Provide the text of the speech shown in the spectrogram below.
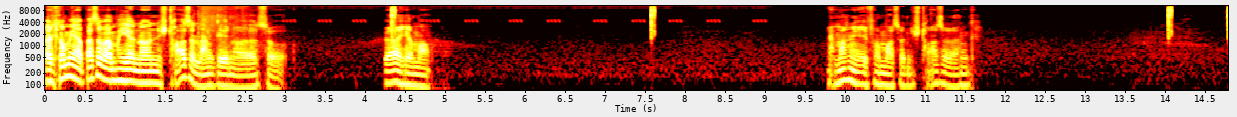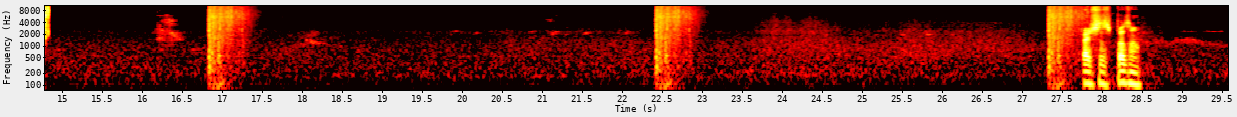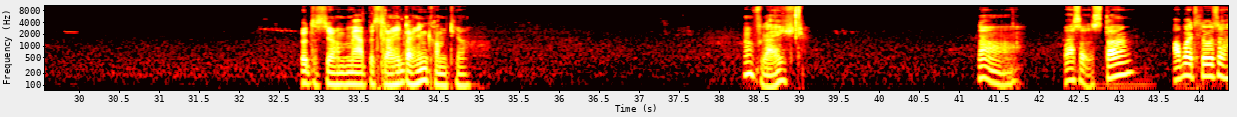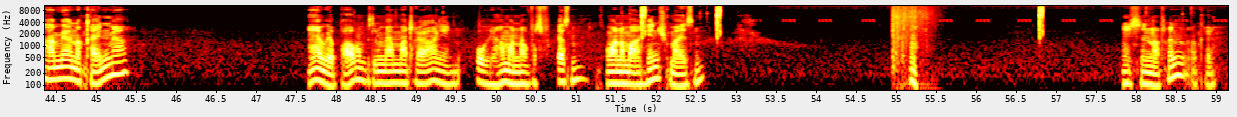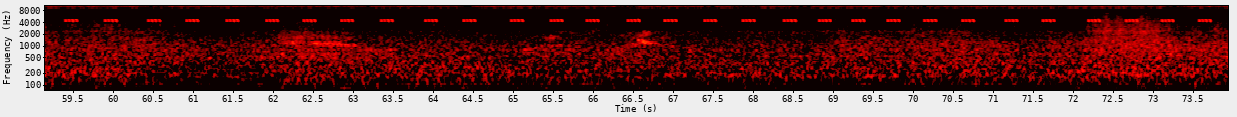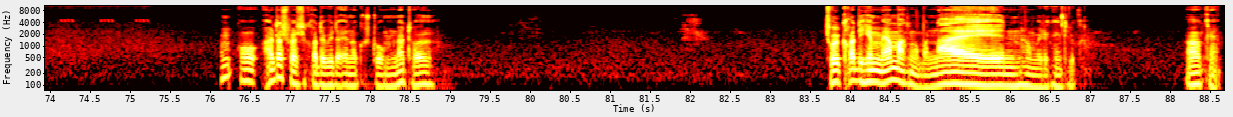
Vielleicht kommen wir ja besser, wenn wir hier noch eine Straße lang gehen oder so. Ja, hier mal. Wir machen einfach mal so eine Straße lang. Vielleicht ist es besser. Wird es ja mehr bis dahinter hinkommt hier. Hm, vielleicht. So. Wasser ist da. Arbeitslose haben wir noch keinen mehr. Ja, wir brauchen ein bisschen mehr Materialien. Oh, hier haben wir noch was vergessen. Kann man noch mal hinschmeißen. Hm. Ist sind noch drin? Okay. Hm, oh, Altersschwäche gerade wieder einer gestorben. Na toll. Ich wollte gerade hier mehr machen, aber nein, haben wir wieder kein Glück. Okay.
